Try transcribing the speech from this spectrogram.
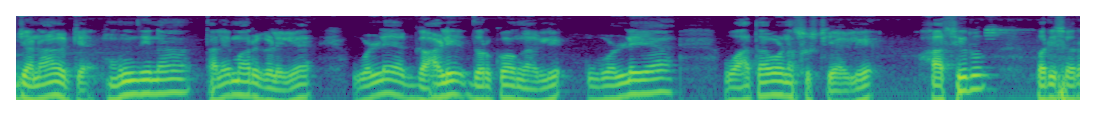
ಜನಾಂಗಕ್ಕೆ, ಮುಂದಿನ ತಲೆಮಾರುಗಳಿಗೆ ಒಳ್ಳೆಯ ಗಾಳಿ ದೊರಕೋಂಗಾಗಲಿ ಒಳ್ಳೆಯ ವಾತಾವರಣ ಸೃಷ್ಟಿಯಾಗಲಿ, ಹಸಿರು ಪರಿಸರ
